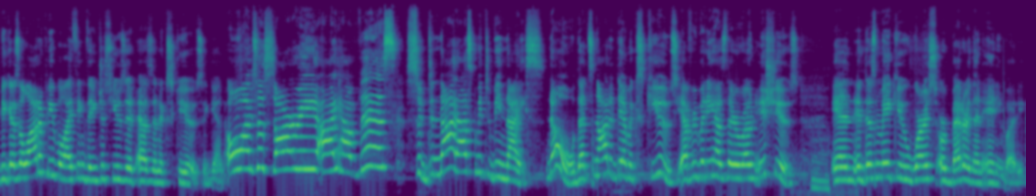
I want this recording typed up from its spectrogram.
because a lot of people i think they just use it as an excuse again oh i'm so sorry i have this so do not ask me to be nice no that's not a damn excuse everybody has their own issues mm. and it doesn't make you worse or better than anybody.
